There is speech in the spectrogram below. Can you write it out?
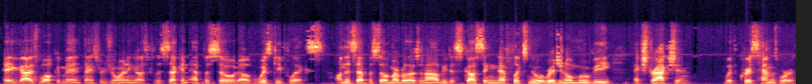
Hey guys, welcome in. Thanks for joining us for the second episode of Whiskey Flicks. On this episode, my brothers and I will be discussing Netflix new original movie Extraction with Chris Hemsworth.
